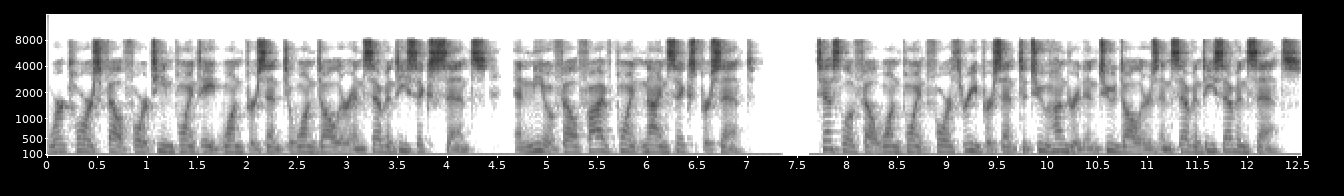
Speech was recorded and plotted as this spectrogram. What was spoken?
Workhorse fell 14.81% to $1.76, and NIO fell 5.96%. Tesla fell 1.43% to $202.77.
